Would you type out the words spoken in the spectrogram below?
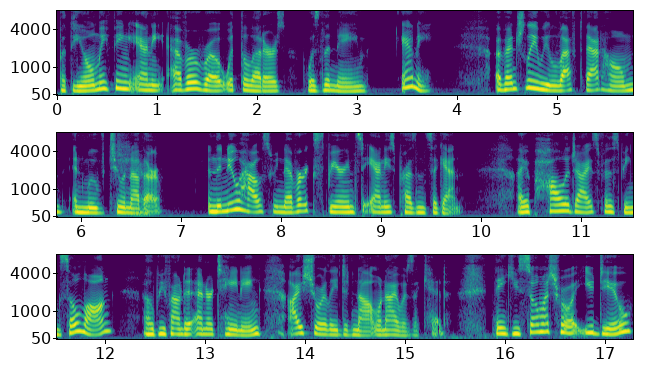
but the only thing Annie ever wrote with the letters was the name Annie. Eventually, we left that home and moved to another. In the new house, we never experienced Annie's presence again. I apologize for this being so long. I hope you found it entertaining. I surely did not when I was a kid. Thank you so much for what you do.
